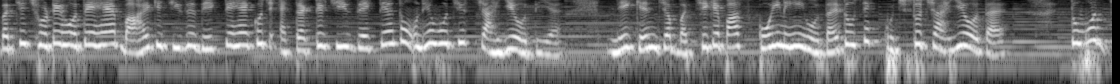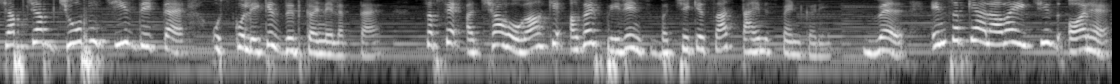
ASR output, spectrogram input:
बच्चे छोटे होते हैं, बाहर की चीज़ें देखते हैं, कुछ अट्रैक्टिव चीज़ देखते हैं तो उन्हें वो चीज़ चाहिए होती है। लेकिन जब बच्चे के पास कोई नहीं होता है तो उसे कुछ तो चाहिए होता है। तो वो जब जब जो भी चीज़ देखता है उसको लेके जिद करने लगता है। सबसे अच्छा होगा कि अगर पेरेंट्स बच्चे के साथ टाइम स्पेंड करें। वेल well, इन सब के अलावा एक चीज़ और है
